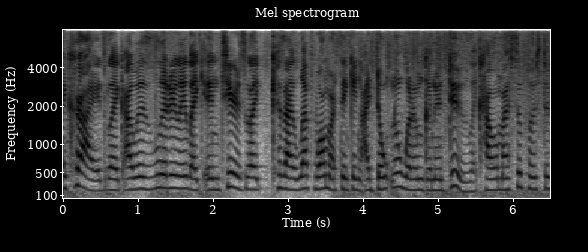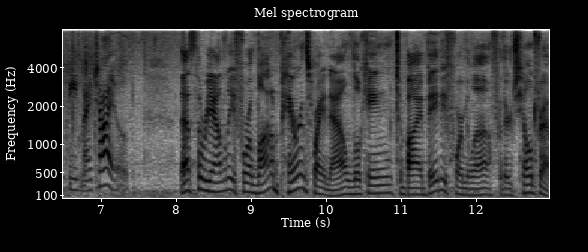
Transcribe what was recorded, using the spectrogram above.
I cried. Like I was literally like in tears, like because I left Walmart thinking I don't know what I'm gonna do. Like how am I supposed to feed my child? That's the reality for a lot of parents right now looking to buy baby formula for their children.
